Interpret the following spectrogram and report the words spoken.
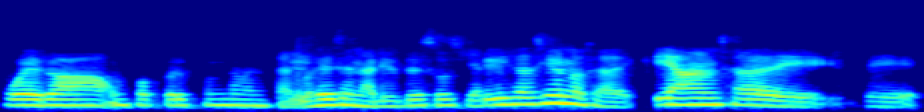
juega un papel fundamental los escenarios de socialización, o sea, de crianza, de,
